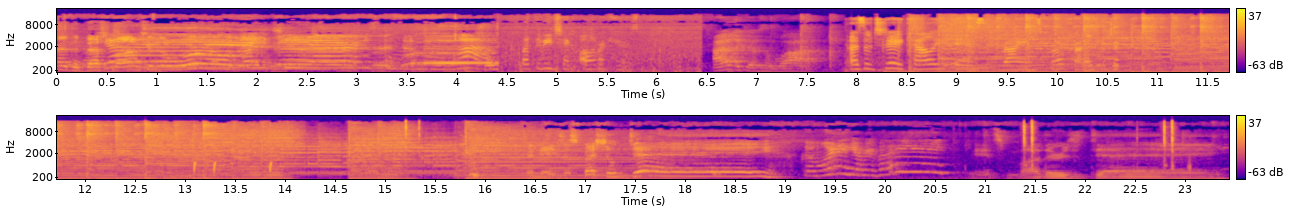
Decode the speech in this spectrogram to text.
They're the best moms in the world, right there. Cheers! Let the beach take all of our cares. I like those a lot. As of today, Callie is Ryan's girlfriend. Today's a special day. Good morning, everybody. It's Mother's Day.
